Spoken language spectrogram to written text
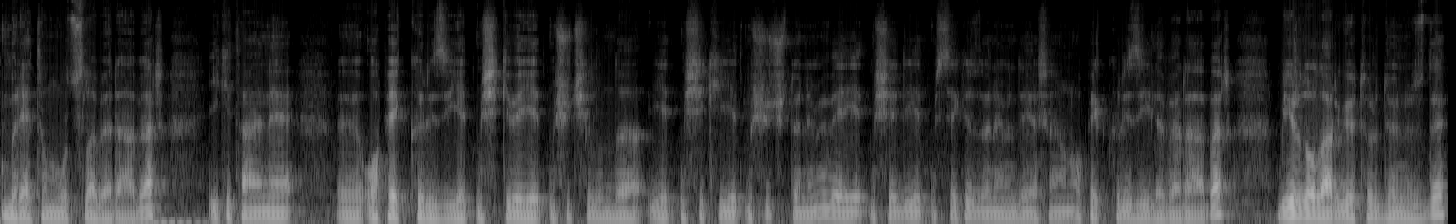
Bretton Woods'la beraber iki tane e, OPEC krizi 72 ve 73 yılında 72-73 dönemi ve 77-78 döneminde yaşanan OPEC kriziyle beraber 1 dolar götürdüğünüzde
